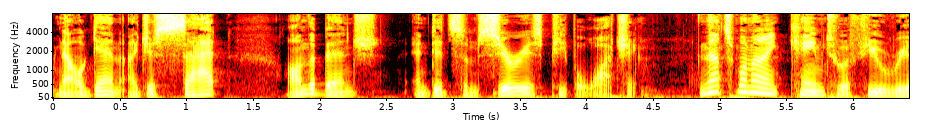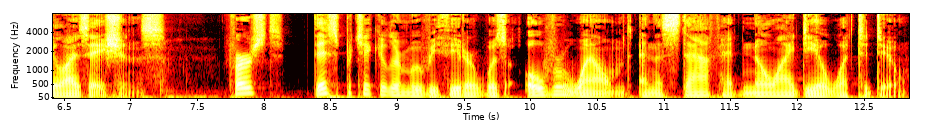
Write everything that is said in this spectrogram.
Now, again, I just sat on the bench and did some serious people watching. And that's when I came to a few realizations. First, this particular movie theater was overwhelmed and the staff had no idea what to do.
